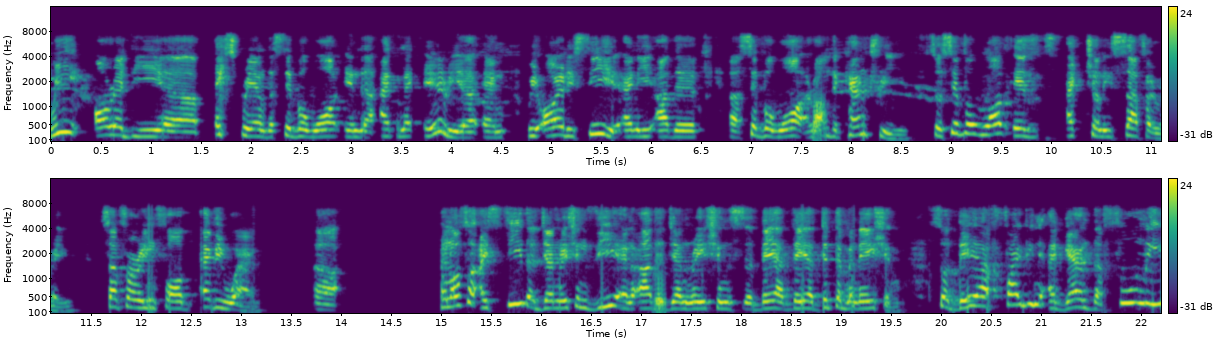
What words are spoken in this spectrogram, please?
we already uh, experienced the civil war in the ethnic area, and we already see any other uh, civil war around the country. So civil war is actually suffering, suffering for everyone. Uh, and also, I see the Generation Z and other generations, uh, they are their determination. So they are fighting against the fully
